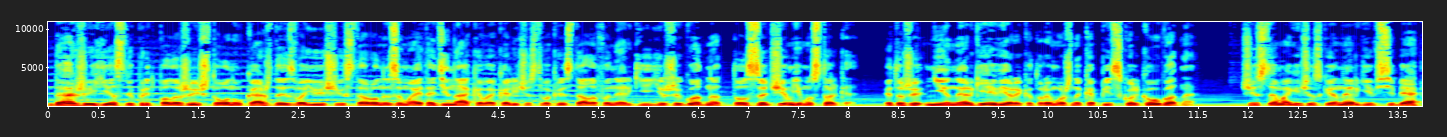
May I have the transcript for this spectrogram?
Даже если предположить, что он у каждой из воюющих сторон изымает одинаковое количество кристаллов энергии ежегодно, то зачем ему столько? Это же не энергия веры, которую можно копить сколько угодно. Чистой магической энергии в себя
